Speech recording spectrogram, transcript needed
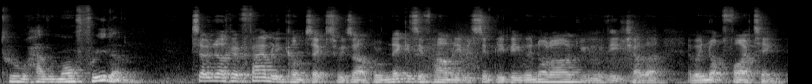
to have more freedom so, in like a family context, for example, negative harmony would simply be we're not arguing with each other and we're not fighting.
